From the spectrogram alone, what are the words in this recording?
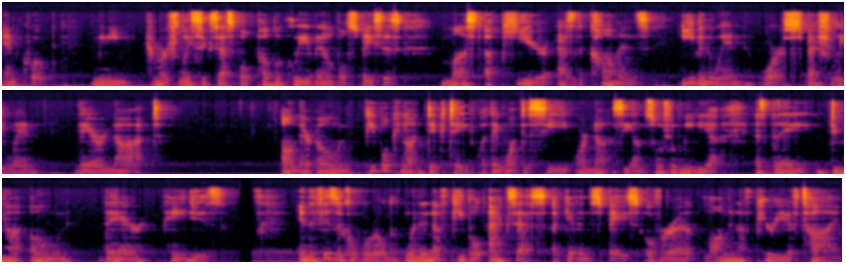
end quote, meaning commercially successful publicly available spaces must appear as the commons, even when, or especially when, they are not. On their own, people cannot dictate what they want to see or not see on social media, as they do not own their pages. In the physical world, when enough people access a given space over a long enough period of time,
